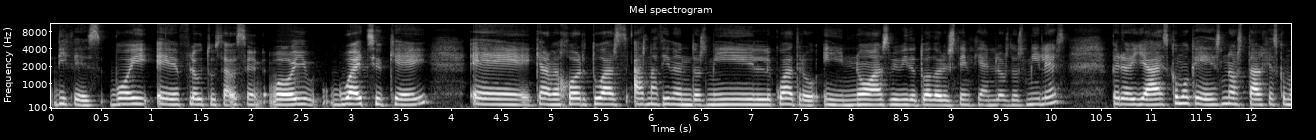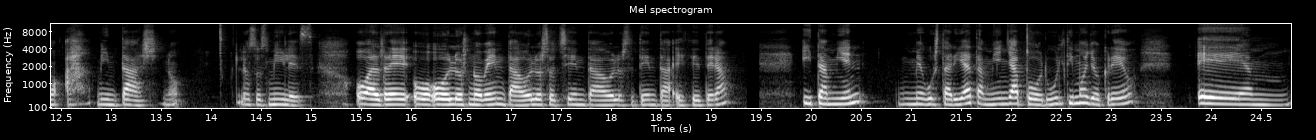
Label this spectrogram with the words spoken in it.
dices, voy eh, Flow 2000, voy Y2K, eh, que a lo mejor tú has, nacido en 2004 y no has vivido tu adolescencia en los 2000, pero ya es como que es nostalgia, es como, ah, vintage, ¿no? Los 2000 o, al o, o los 90 o los 80 o los 70, etc. Y también me gustaría, también ya por último, yo creo, eh,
